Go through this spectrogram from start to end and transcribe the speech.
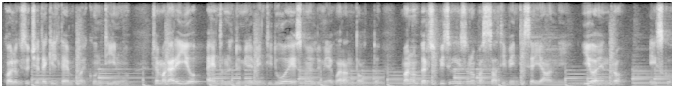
quello che succede è che il tempo è continuo, cioè magari io entro nel 2022 e esco nel 2048, ma non percepisco che sono passati 26 anni. Io entro, esco,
